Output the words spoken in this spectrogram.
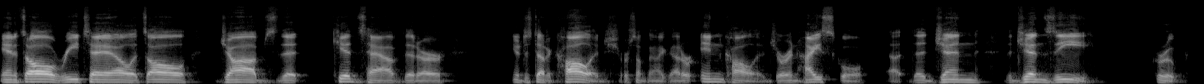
and it's all retail, it's all jobs that kids have that are, you know, just out of college or something like that, or in college or in high school. Uh, the Gen the Gen Z group.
